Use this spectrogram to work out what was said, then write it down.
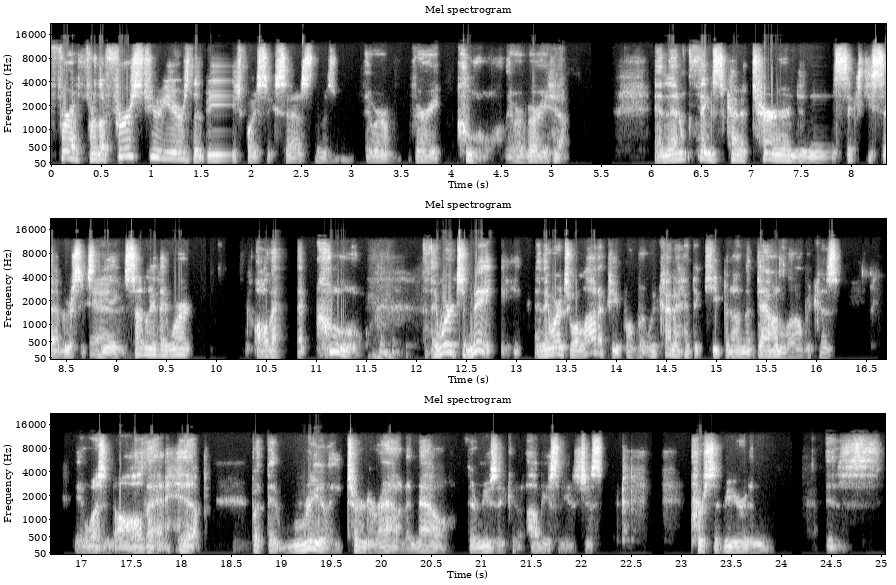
for for the first few years of the Beach Boys' success, was they were very cool. They were very hip, and then things kind of turned in '67 or '68. Yeah. Suddenly, they weren't all that, that cool. they were to me, and they were to a lot of people. But we kind of had to keep it on the down low because it wasn't all that hip. But they really turned around, and now their music obviously is just persevered and is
